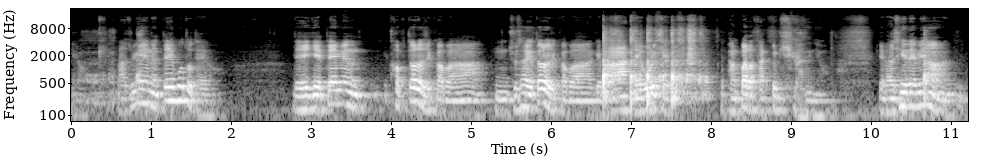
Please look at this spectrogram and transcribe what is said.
이렇게 나중에는 떼고도 돼요. 근데 이게 떼면 컵 떨어질까봐 음, 주사위가 떨어질까봐 이게 막 대고 이렇게 방바닥 다 긁히거든요. 나중에 되면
